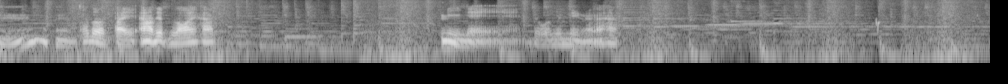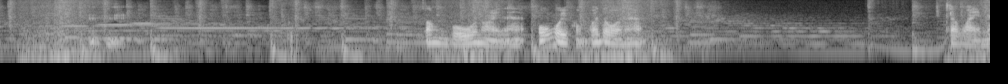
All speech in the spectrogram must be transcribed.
อืมถ้าโดนไป อ้าวเรียบร้อยครับ นี่แน่โดนเป็นหนึ่งแล้วนะฮะต้องบู๊หน่อยนะฮะ โอ้ยผมก็โดนนะครับ จะไหวไหม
